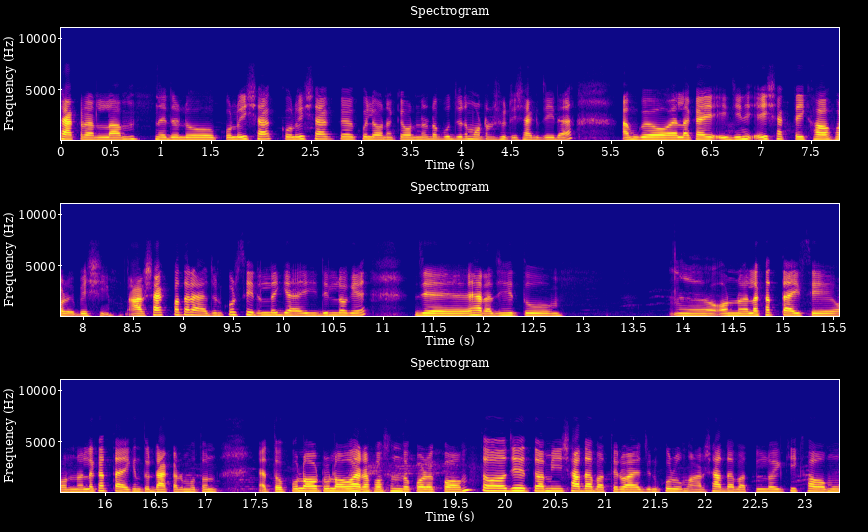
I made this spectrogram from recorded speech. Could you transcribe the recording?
শাক রানলাম। এটা হলো কলই শাক। কলই শাক কইলে অনেকে অন্যরা বুঝবে না মটরশুঁটি শাক যেইটা। আমগো এলাকায় এই জিনিস এই শাকটাই খাওয়া পড়ে বেশি। আর শাক পাতার আয়োজন করছি এটার লাইগা এইডির লগে যে হেরা যেহেতু অন্য এলাকাতে আইছে, অন্য এলাকাতে আইয়া কিন্তু ঢাকার মতন এত পোলাও-টোলাও হেরা পছন্দ করে কম। তো যেহেতু আমি সাদা ভাতেরও আয়োজন করুম। আর সাদা ভাতের লগে কি খাওয়ামু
